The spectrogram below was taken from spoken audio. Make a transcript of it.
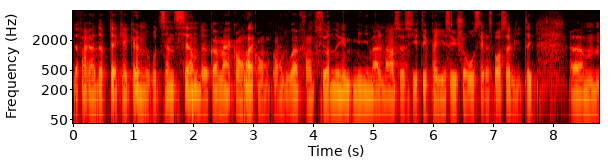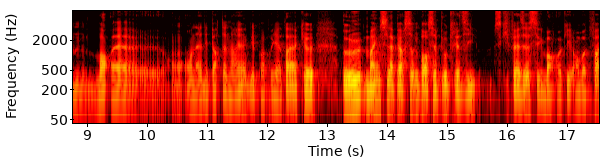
de- faire adopter à quelqu'un une routine saine de comment qu'on Ouais. doit fonctionner minimalement en société, payer ses choses, ses responsabilités. Euh, bon, euh, on, on a des partenariats avec des propriétaires que eux, même si la personne ne passait plus au crédit, ce qu'ils faisaient, c'est bon, OK, on va te faire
